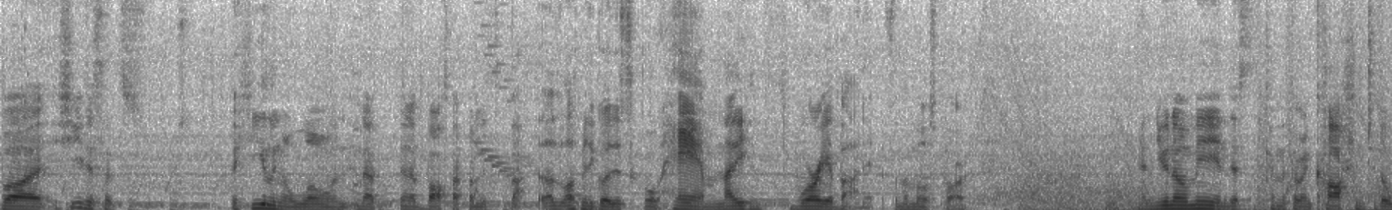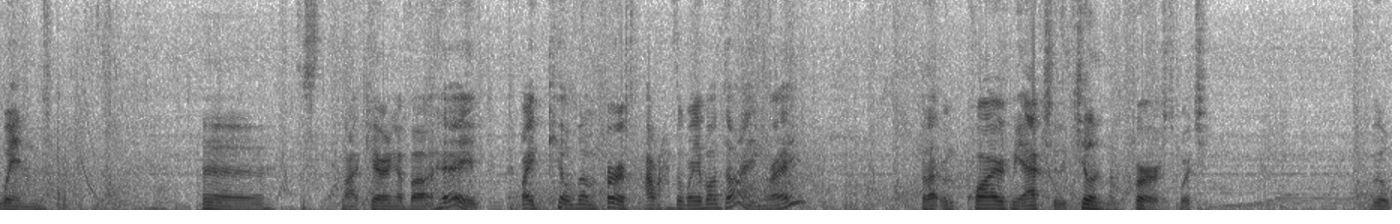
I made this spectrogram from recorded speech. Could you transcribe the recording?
But she just has the healing alone in a in a boss fight from this allows me to go just go ham, not even worry about it for the most part. And you know me, and just kind of throwing caution to the wind. Uh, just not caring about, hey, if I kill them first, I don't have to worry about dying, right? But that requires me actually killing them first, which will...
